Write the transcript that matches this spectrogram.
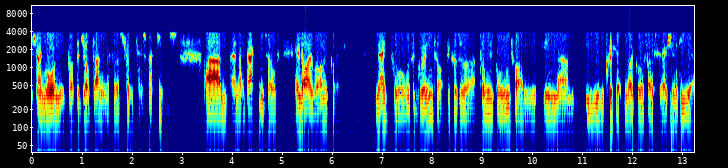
Shane Warne that got the job done in the first three Test matches, um, and they backed themselves. And ironically, Nagpur was a green top because of a political infighting in um, Indian cricket. The local association here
